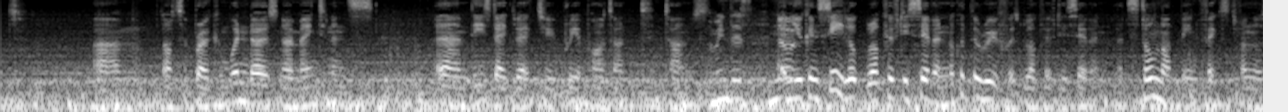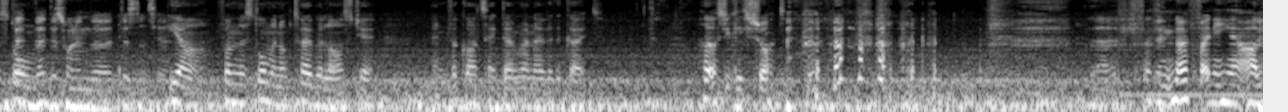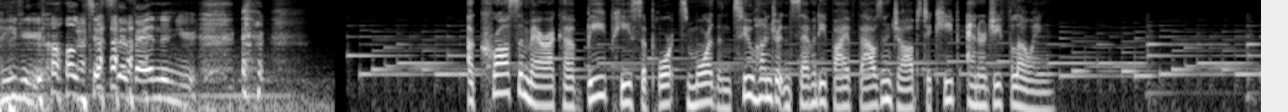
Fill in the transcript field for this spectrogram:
Um, lots of broken windows, no maintenance. And these date back to pre-apartheid times. I mean, there's no. And you can see, look, Block 57. Look at the roof with Block 57. It's still not been fixed from the Th- storm. th- this one in the distance here. yeah, from the storm in October last year. And for God's sake, don't run over the goat. Or else you get shot. Uh, no funny here. I'll leave you. I'll just abandon you. Across America, BP supports more than 275,000 jobs to keep energy flowing.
